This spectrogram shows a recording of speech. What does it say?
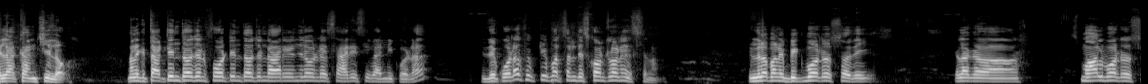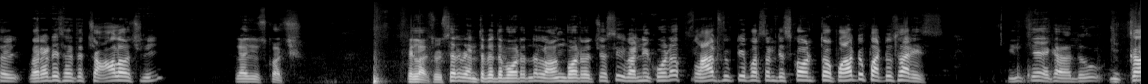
ఇలా కంచిలో. మనకి థర్టీన్ థౌజండ్ ఫోర్టీన్ థౌజండ్ ఆ రేంజ్లో ఉండే శారీస్ ఇవన్నీ కూడా. ఇది కూడా ఫిఫ్టీ పర్సెంట్ డిస్కౌంట్లోనే ఇస్తున్నాం. ఇందులో మనకి బిగ్ బోర్డర్ వస్తుంది. ఇలాగా స్మాల్ బోర్డర్ వస్తాయి వెరైటీస్ అయితే చాలా వచ్చినాయి. ఇలా చూసుకోవచ్చు. ఇలా చూసారు ఎంత పెద్ద బార్డర్ ఉందో లాంగ్ బార్డర్ వచ్చేసి ఇవన్నీ కూడా ఫ్లాట్ ఫిఫ్టీ పర్సెంట్ డిస్కౌంట్తో పాటు పట్టు సారీస్ ఇంతే కాదు ఇంకా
